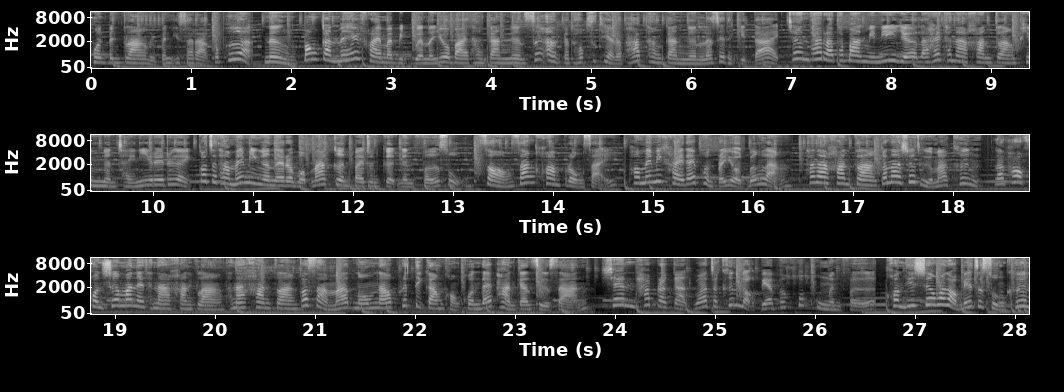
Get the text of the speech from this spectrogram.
ควรเป็นกลางหรือเป็นอิสระก็เพื่อ 1. ป้องกันไม่ให้ใครมาบิดเบือนนโยบายทางการเงิน ซึ่งอาจกระทบเสถียรภาพทางการเงินและเศรษฐกิจได้ เช่น ถ้ารัฐบาลมีหนี้เยอะและให้ธนาคารกลางพิมพ์เงินใช้หนี้เรื่อยๆ ก็จะทำให้มีเงินในระบบมากเกินไปจนเกิดเงินเฟ้อสูง 2. สร้างความโปร่งใสพอไม่มีใครได้ผลประโยชน์เบื้องหลัง ธนาคารกลางก็น่าเชื่อถือมากขึ้นและพอคนเชื่อมั่นในธนาคารกลาง ธนาคารกลางก็สามารถโน้มน้าวพฤติกรรมของคนได้ผ่านการสื่อสาร เช่น ถ้าประกาศว่าจะขึ้นดอกเบี้ยเพื่อควบคุมเงินเฟ้อ คนที่เชื่อว่าดอกเบี้ยจะสูงขึ้น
